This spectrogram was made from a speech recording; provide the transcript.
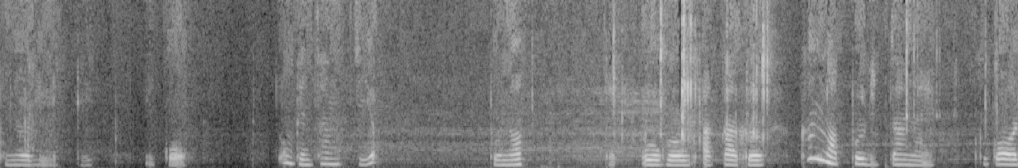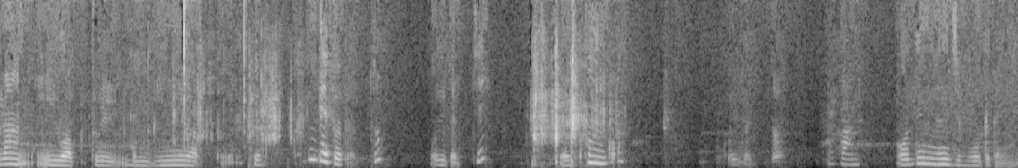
보내드릴게요. 이거 좀 괜찮지요? 도넛 됐고 그 아까 그 큰 와플 있잖아요. 그거랑 이 와플 이건 미니 와플 이렇게 큰게더 낫죠? 어디 갔지? 네, 큰 거? 어디 갔죠? 약간 어디 있는지 모르겠네.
